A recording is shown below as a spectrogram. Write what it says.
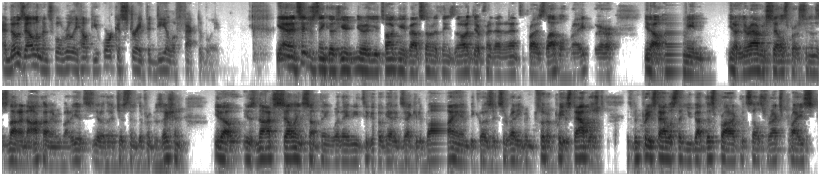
and those elements will really help you orchestrate the deal effectively yeah, and it's interesting because you you know you're talking about some of the things that are different at an enterprise level, right? Where you know, I mean, you know, your average salesperson, and this is not a knock on everybody, it's, you know, they're just in a different position, you know, is not selling something where they need to go get executive buy in because it's already been sort of pre established. It's been pre established that you got this product that sells for X price,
